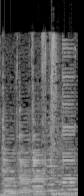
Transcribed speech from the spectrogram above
Música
